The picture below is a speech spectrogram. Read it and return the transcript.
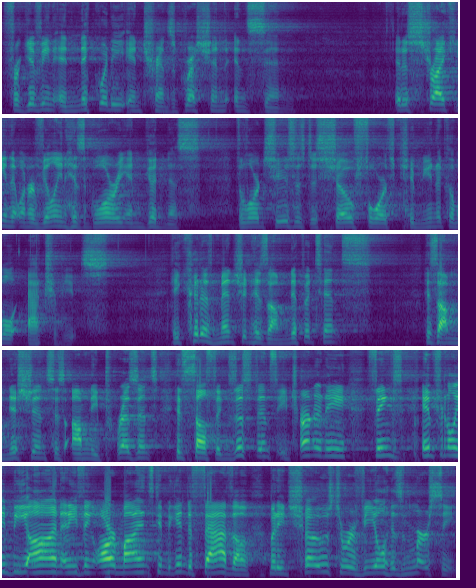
forgiving iniquity and transgression and sin. It is striking that when revealing his glory and goodness, the Lord chooses to show forth communicable attributes. He could have mentioned his omnipotence his omniscience, his omnipresence, his self existence, eternity, things infinitely beyond anything our minds can begin to fathom, but he chose to reveal his mercy.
